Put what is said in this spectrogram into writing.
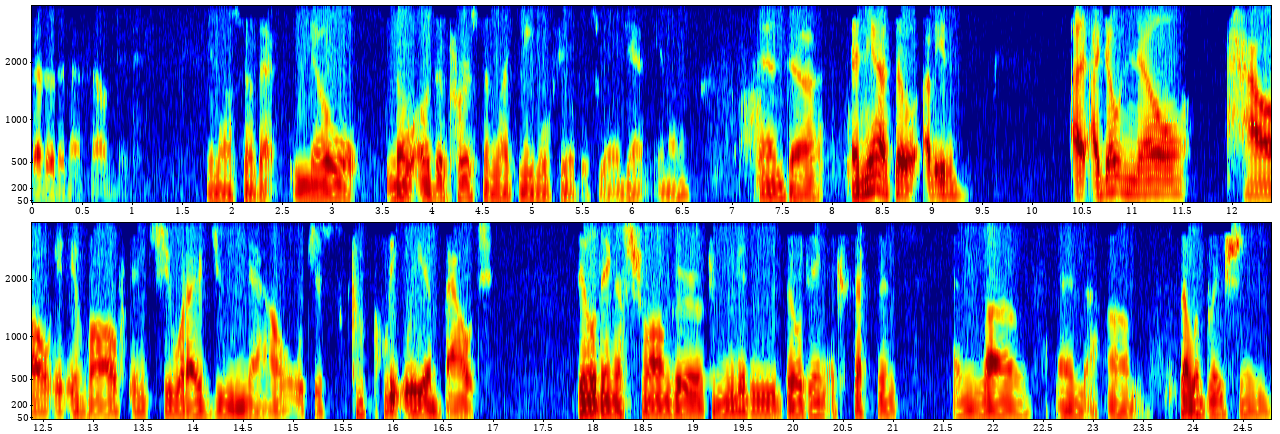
better than I found it. You know, so that no no other person like me will feel this way again. You know, and uh and yeah, so I mean, I I don't know how it evolved into what I do now, which is completely about building a stronger community, building acceptance and love and um, celebration.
